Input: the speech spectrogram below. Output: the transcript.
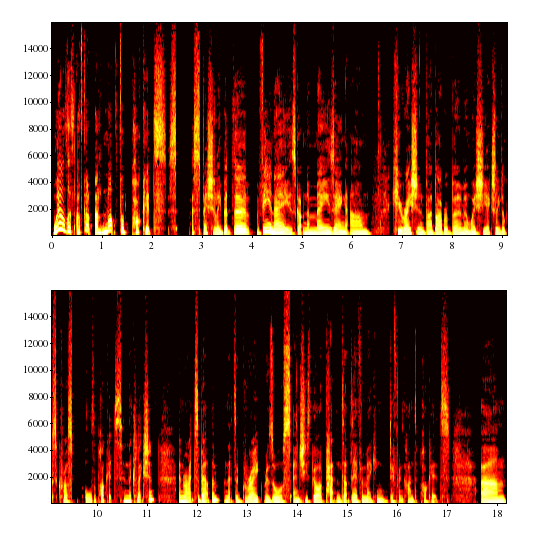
Well, I've got uh, not for pockets especially, but the V&A has got an amazing um, curation by Barbara Burman where she actually looks across all the pockets in the collection and writes about them, and that's a great resource. And she's got patterns up there for making different kinds of pockets. Um,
